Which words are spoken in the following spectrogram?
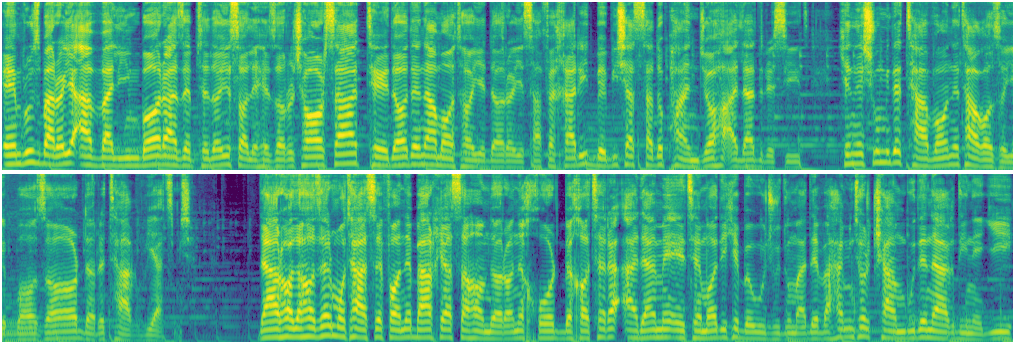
امروز برای اولین بار از ابتدای سال 1400 تعداد نمادهای دارای صفحه خرید به بیش از 150 عدد رسید که نشون میده توان تقاضای بازار داره تقویت میشه. در حال حاضر متاسفانه برخی از سهامداران خرد به خاطر عدم اعتمادی که به وجود اومده و همینطور کمبود نقدینگی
